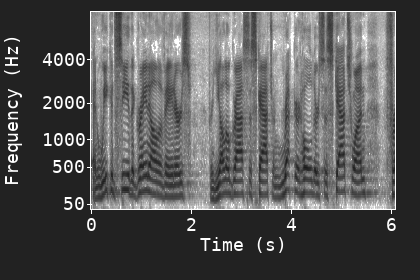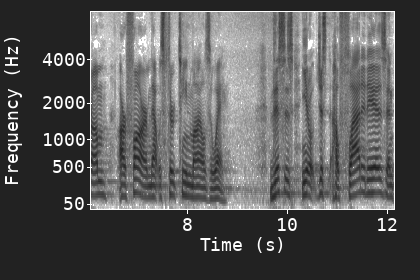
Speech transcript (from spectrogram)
And we could see the grain elevators for Yellowgrass, Saskatchewan, record holder Saskatchewan, from our farm that was 13 miles away. This is, you know, just how flat it is. And,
